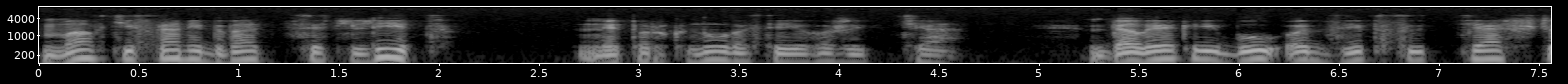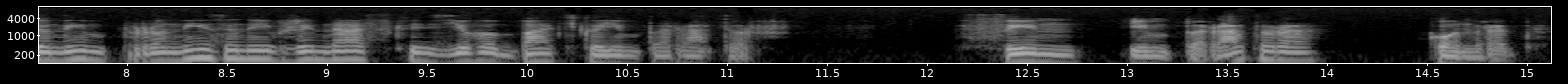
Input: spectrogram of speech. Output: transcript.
мав ті самі двадцять літ, не торкнулося його життя. Далекий був од зіпсуття, що ним пронизаний вже наскрізь його батько імператор, син імператора Конрад,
